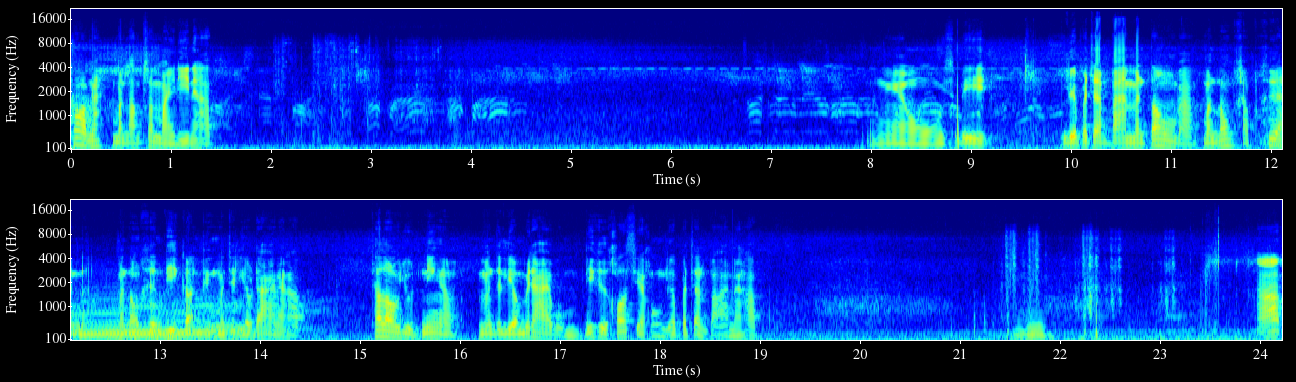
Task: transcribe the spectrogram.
ชอบนะ มันล้ำสมัยดีนะครับ เงวมิสบีเรือประจำบานมันต้องแบบ มันต้องขับเคลื่อน มันต้องเคลื่อนที่ก่อนถึงมันจะเลี้ยวได้นะครับ ถ้าเราหยุดนิ่งอะ มันจะเลี้ยวไม่ได้ผม นี่คือข้อเสียของเรือประจันบานนะครับอืมครับ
